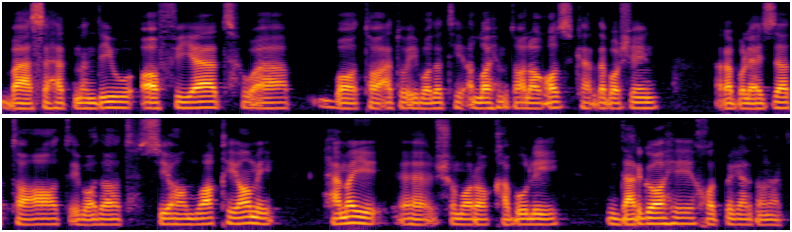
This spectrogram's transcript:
به صحتمندی و عافیت و با طاعت و عبادت الله متعال آغاز کرده باشین رب العزت طاعات عبادات سیام و قیام همه شما را قبول درگاه خود بگرداند.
